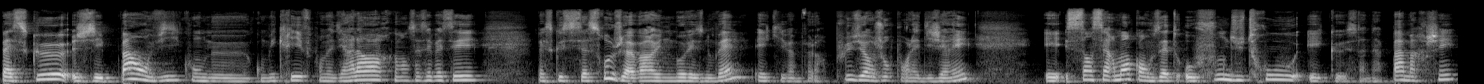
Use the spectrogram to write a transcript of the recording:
parce que j'ai pas envie qu'on me qu'on m'écrive pour me dire alors comment ça s'est passé? Parce que si ça se trouve, je vais avoir une mauvaise nouvelle et qu'il va me falloir plusieurs jours pour la digérer. Et sincèrement, quand vous êtes au fond du trou et que ça n'a pas marché,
